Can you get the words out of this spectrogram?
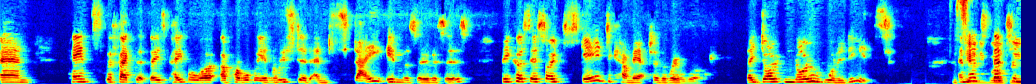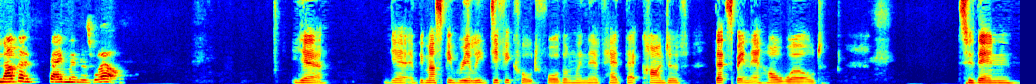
And hence the fact that these people are, are probably enlisted and stay in the services because they're so scared to come out to the real world. They don't know what it is. And that's that's another fragment as well. Yeah. Yeah, it must be really difficult for them when they've had that kind of that's been their whole world to then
